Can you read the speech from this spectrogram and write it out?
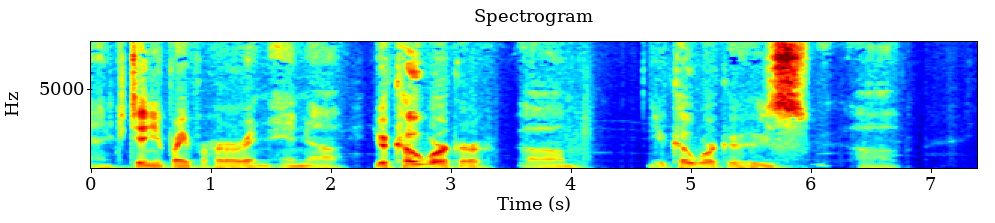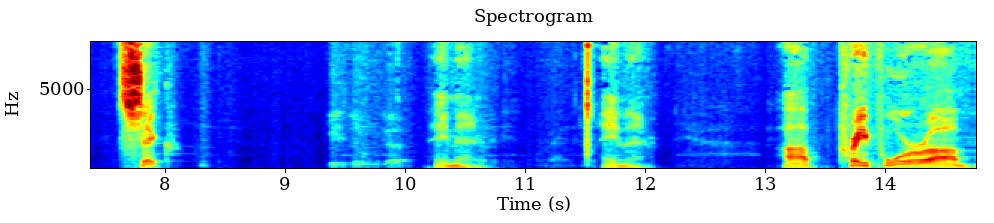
And continue to pray for her and, and your coworker, um, your coworker who's sick. Amen. Amen. Uh, pray for um,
